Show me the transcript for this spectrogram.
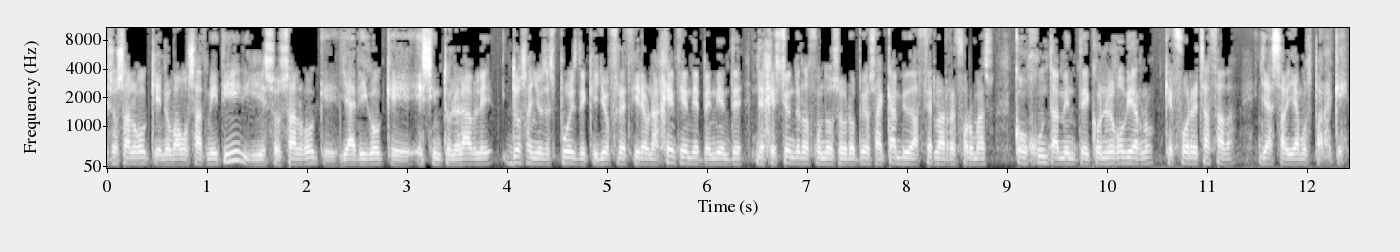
Eso es algo que no vamos a admitir y eso es algo que ya digo que es intolerable dos años después de que yo ofreciera una agencia independiente de gestión de los fondos europeos a cambio de hacer las reformas conjuntamente con el gobierno, que fue rechazada, ya sabíamos para qué.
